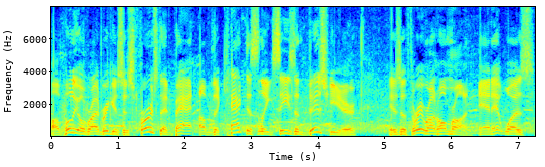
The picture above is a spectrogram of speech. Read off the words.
of Julio Rodriguez's first at bat of the Cactus League season this year is a three run home run. And it was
